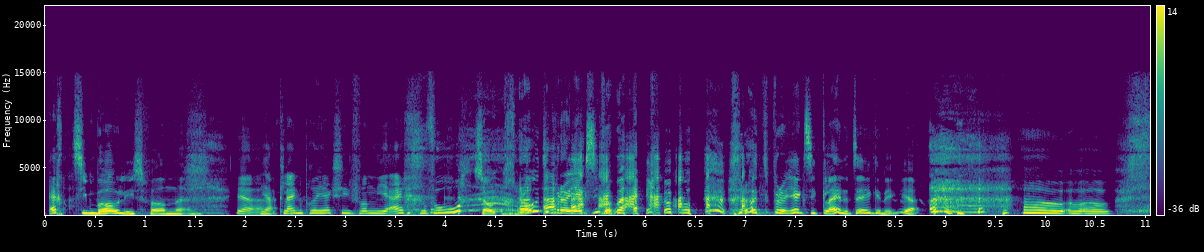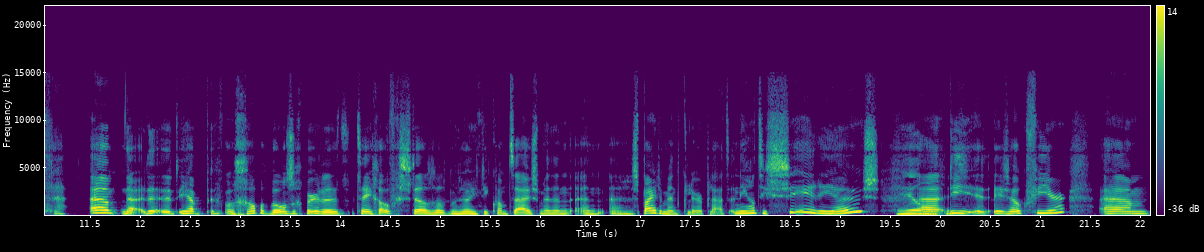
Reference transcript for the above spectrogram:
Echt symbolisch van, eh, ja, Ja. een kleine projectie van je eigen gevoel. zo'n grote projectie van mijn eigen gevoel. Grote projectie, kleine tekening, ja. Oh, oh, oh. Ehm, nou, de, de- ja, grappig. Bij ons gebeurde het tegenovergestelde. Dat mijn zoontje die kwam thuis met een, een, Spider-Man kleurplaat. En die had hij serieus. Heel eh, die is ook vier. Ehm, en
